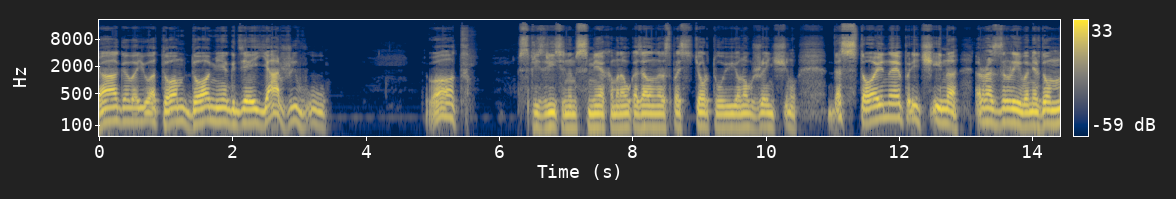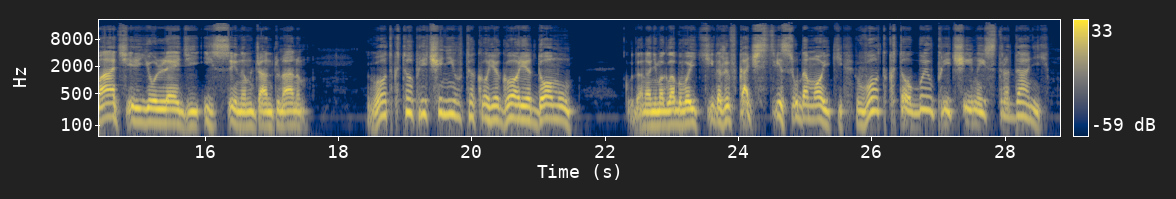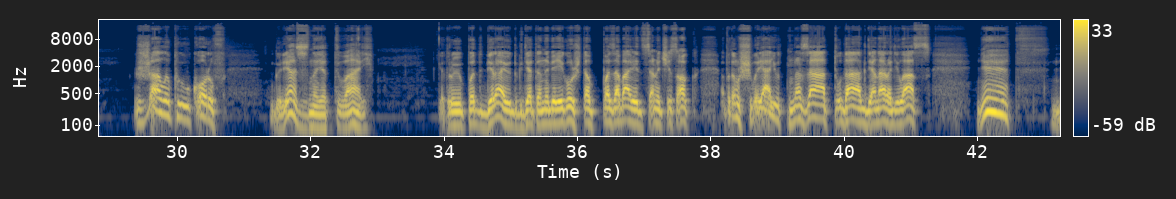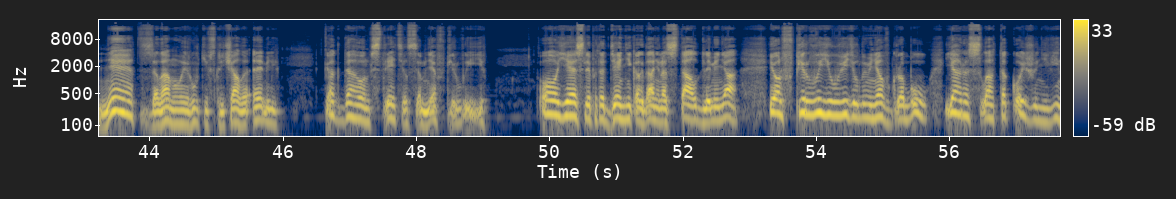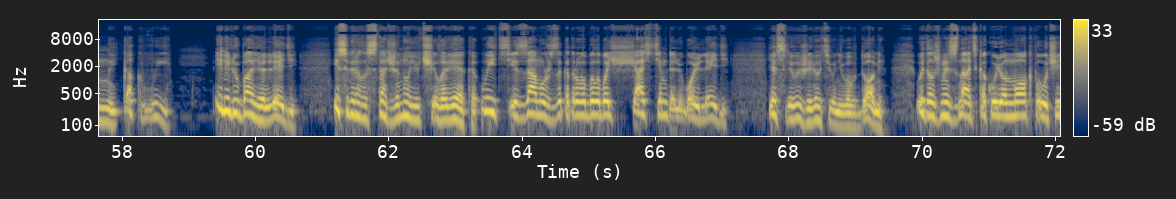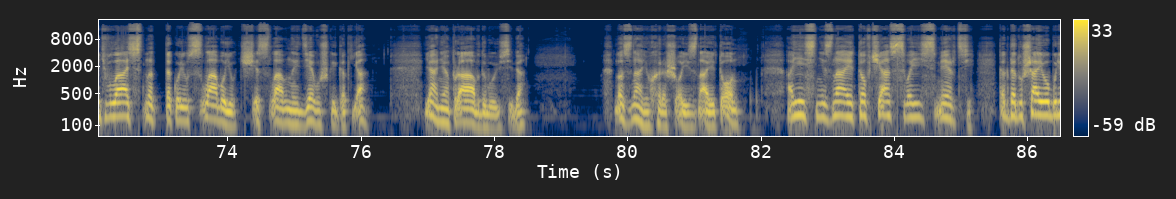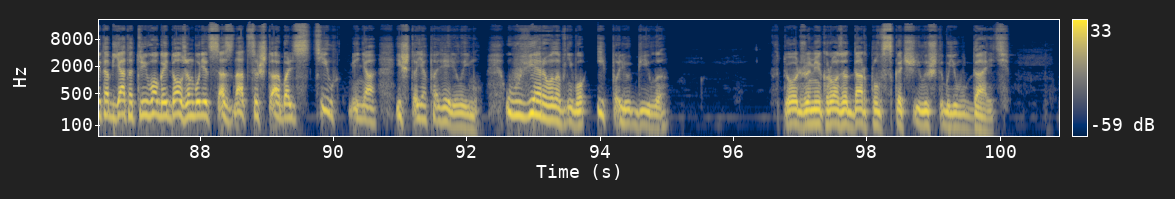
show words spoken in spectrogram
Я говорю о том доме, где я живу. Вот... С презрительным смехом она указала на распростертую ее ног женщину. Достойная причина разрыва между матерью леди и сыном-джентльменом. Вот кто причинил такое горе дому, куда она не могла бы войти даже в качестве судомойки. Вот кто был причиной страданий, жалоб и укоров. Грязная тварь которую подбирают где-то на берегу, чтоб позабавиться на часок, а потом швыряют назад туда, где она родилась. Нет, нет, заламывая руки, вскричала Эмили. Когда он встретился мне впервые? О, если бы этот день никогда не настал для меня, и он впервые увидел бы меня в гробу, я росла такой же невинной, как вы, или любая леди, и собиралась стать женою человека, выйти замуж, за которого было бы счастьем для любой леди. Если вы живете у него в доме, вы должны знать, какую он мог получить власть над такой слабою, тщеславной девушкой, как я. Я не оправдываю себя, но знаю хорошо, и знает он. А если не знает, то в час своей смерти, когда душа его будет объята тревогой, должен будет сознаться, что обольстил меня и что я поверила ему, уверовала в него и полюбила. В тот же миг Роза Дартл вскочила, чтобы ее ударить.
